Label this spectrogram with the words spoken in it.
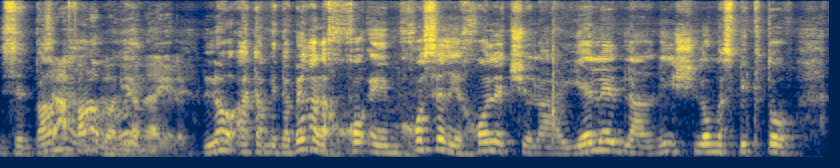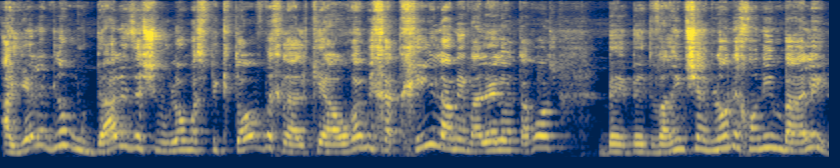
זה בא זה אף פעם לא מגיע מהילד. לא, אתה מדבר על החוסר יכולת של הילד להרגיש לא מספיק טוב. הילד לא מודע לזה שהוא לא מספיק טוב בכלל, כי ההורה מלכתחילה ממלא לו את הראש. בדברים שהם לא נכונים בעליל.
